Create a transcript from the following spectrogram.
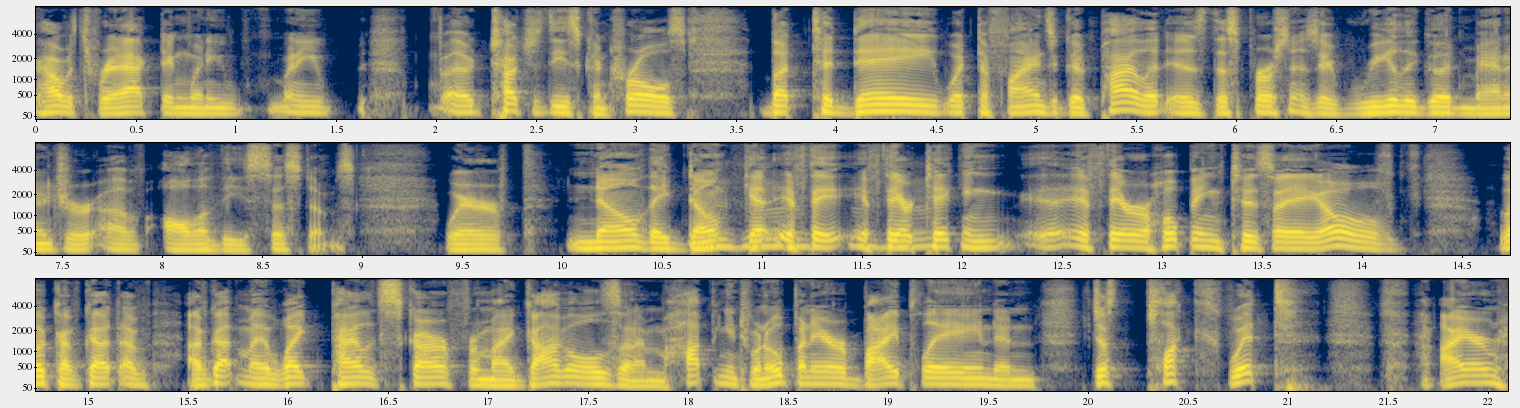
how it's reacting when he when he uh, touches these controls. But today, what defines a good pilot is this person is a really good manager of all of these systems where no they don't mm-hmm, get if they if they're mm-hmm. taking if they're hoping to say oh look i've got I've, I've got my white pilot scarf and my goggles and i'm hopping into an open air biplane and just pluck wit iron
